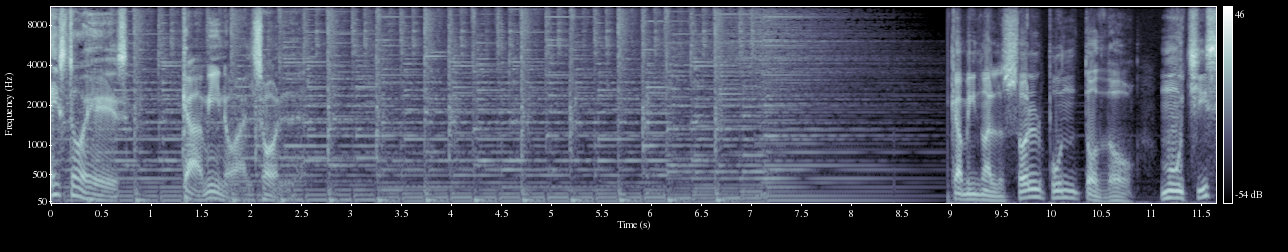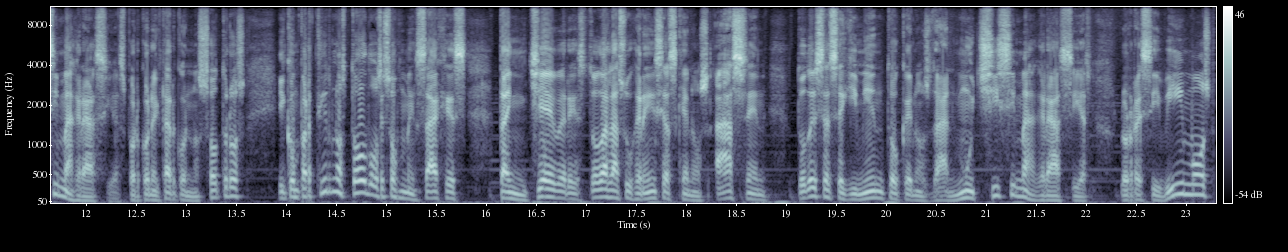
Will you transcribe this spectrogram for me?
Esto es Camino al Sol. Camino al Sol.do. Muchísimas gracias por conectar con nosotros y compartirnos todos esos mensajes tan chéveres, todas las sugerencias que nos hacen, todo ese seguimiento que nos dan. Muchísimas gracias. Lo recibimos,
